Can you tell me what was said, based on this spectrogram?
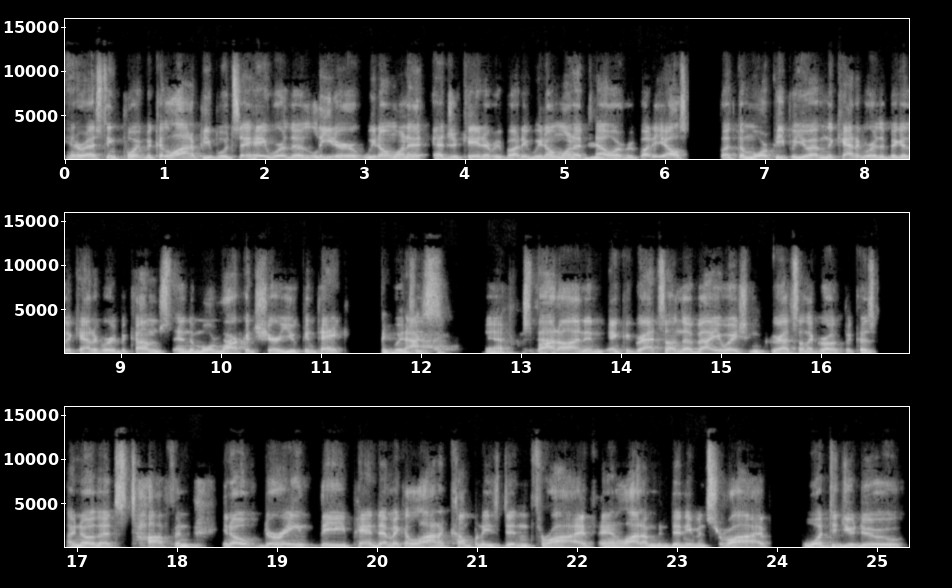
Interesting point because a lot of people would say, hey, we're the leader. We don't want to educate everybody. We don't want to mm-hmm. tell everybody else. But the more people you have in the category, the bigger the category becomes and the more market share you can take, exactly. which is yeah, spot on. And, and congrats on the valuation. Congrats on the growth because I know that's tough. And, you know, during the pandemic, a lot of companies didn't thrive and a lot of them didn't even survive. What did you do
